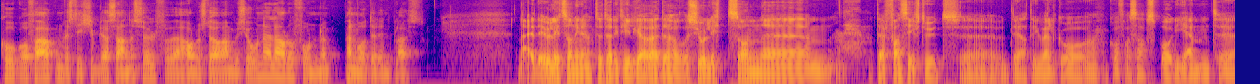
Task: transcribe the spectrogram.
Hvor går farten hvis det ikke blir Sandnes Ulf? Har du større ambisjoner, eller har du funnet på en måte din plass? Nei, det er jo litt sånn jeg nevnte til deg tidligere. Det høres jo litt sånn eh, defensivt ut. Eh, det at jeg velger å gå fra Sarpsborg hjem til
